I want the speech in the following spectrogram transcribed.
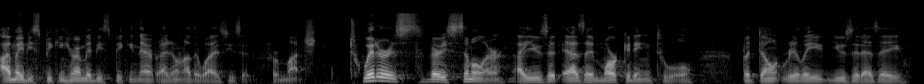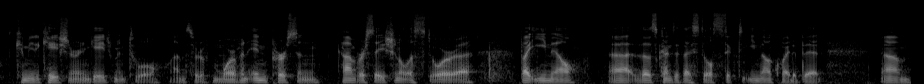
I may be speaking here, I may be speaking there, but I don't otherwise use it for much. Twitter is very similar. I use it as a marketing tool, but don't really use it as a communication or engagement tool. I'm sort of more of an in-person conversationalist or uh, by email. Uh, those kinds of, I still stick to email quite a bit. Um,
